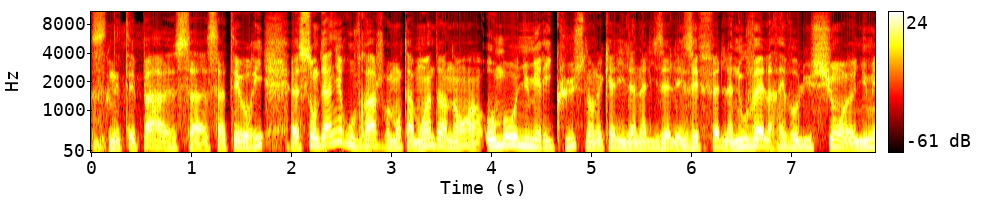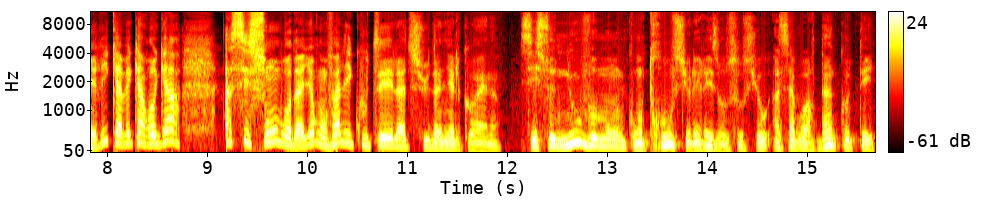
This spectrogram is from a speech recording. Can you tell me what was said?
ce n'était pas sa, sa, théorie. Euh, son dernier ouvrage remonte à moins d'un an, Homo numericus, dans lequel il analysait les effets de la nouvelle révolution euh, numérique avec un regard assez sombre. D'ailleurs, on va l'écouter là-dessus, Daniel Cohen. C'est ce nouveau monde qu'on trouve sur les réseaux sociaux, à savoir d'un côté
